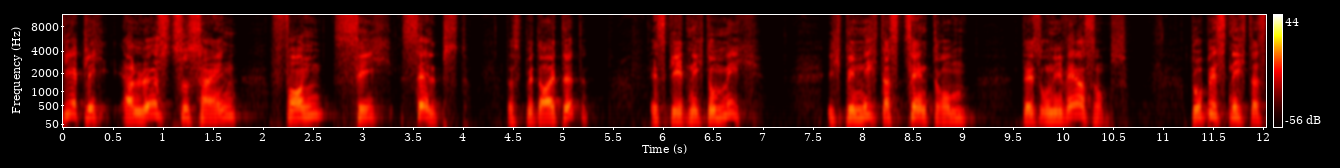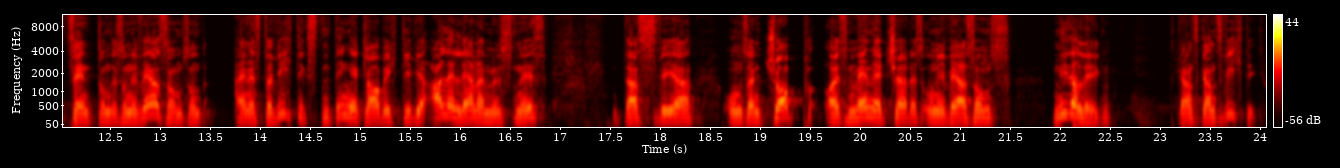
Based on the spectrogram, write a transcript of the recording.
wirklich, erlöst zu sein von sich selbst. Das bedeutet, es geht nicht um mich. Ich bin nicht das Zentrum des Universums. Du bist nicht das Zentrum des Universums. Und eines der wichtigsten Dinge, glaube ich, die wir alle lernen müssen, ist, dass wir unseren Job als Manager des Universums niederlegen. Ganz, ganz wichtig.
